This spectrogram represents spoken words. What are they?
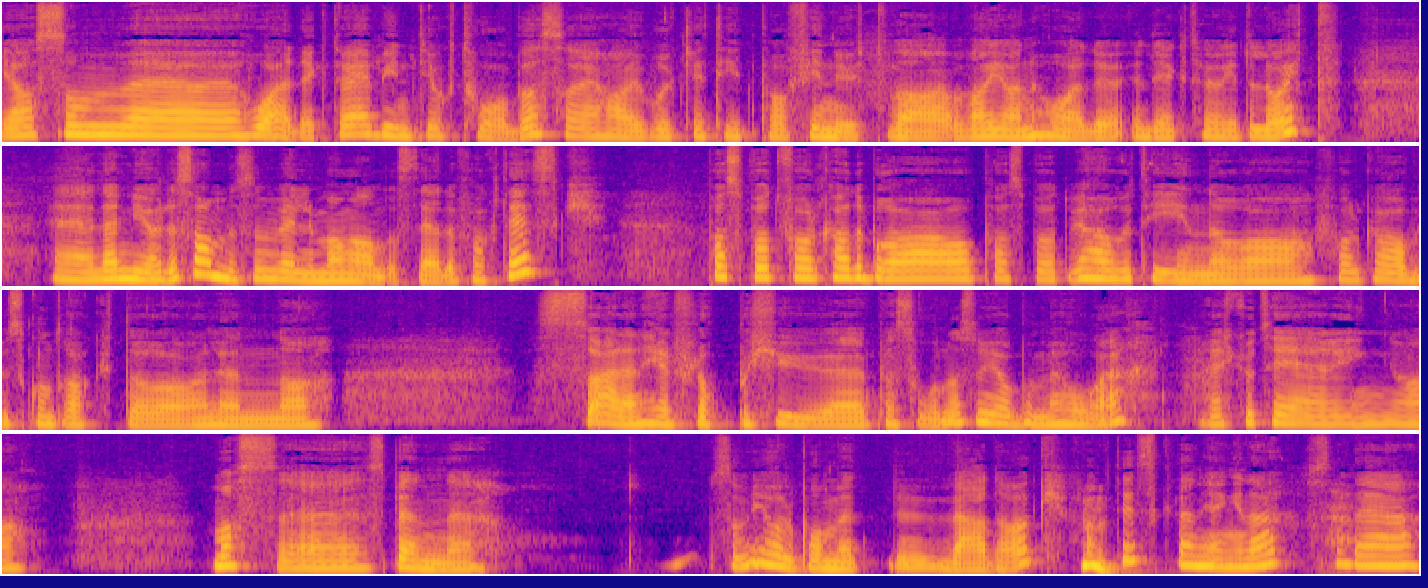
Ja, som HR-direktør Jeg begynte i oktober, så jeg har jo brukt litt tid på å finne ut hva, hva gjør en HR-direktør i Deloitte. Den gjør det samme som veldig mange andre steder, faktisk. Passe på at folk har det bra, og pass på at vi har rutiner, og folk har arbeidskontrakter og lønn og Så er det en hel flokk på 20 personer som jobber med HR. Rekruttering og masse spennende som vi holder på med hver dag, faktisk, den gjengen der. Så det er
